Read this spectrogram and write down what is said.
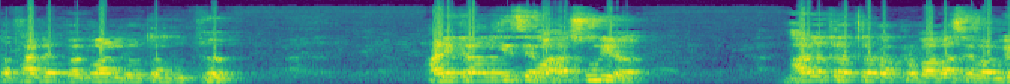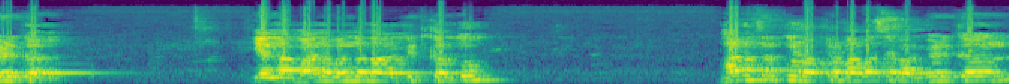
तथागत भगवान गौतम बुद्ध आणि क्रांतीचे महासूर्य भारतरत्न डॉक्टर बाबासाहेब आंबेडकर यांना मानवंदना अर्पित करतो. भारतरत्न डॉक्टर बाबासाहेब आंबेडकर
